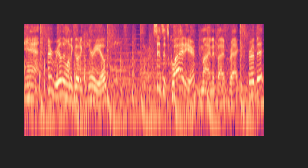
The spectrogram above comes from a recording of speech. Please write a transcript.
Man, I really want to go to karaoke. Since it's quiet here, mind if I practice for a bit?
